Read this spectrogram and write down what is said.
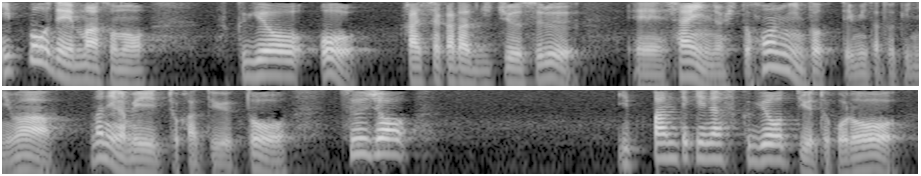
一方で、まあ、その副業を会社から受注する、えー、社員の人本人にとってみた時には何がメリットかというと通常一般的な副業っていうところを、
